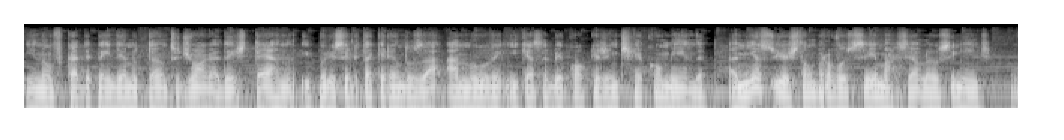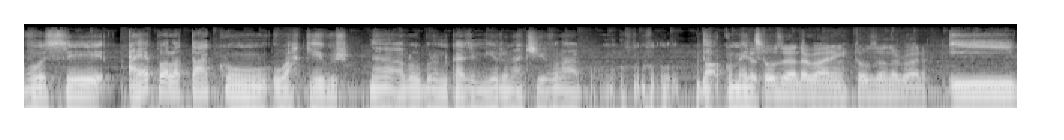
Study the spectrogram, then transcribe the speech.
e não ficar dependendo tanto de um HD externo e por isso ele está querendo usar a nuvem e quer saber qual que a gente recomenda. A minha sugestão para você, Marcelo, é o seguinte: você, a Apple ela tá com o arquivos, né? Alô Bruno Casimiro nativo lá, Documents. Eu tô usando agora, hein? Tô usando agora. E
